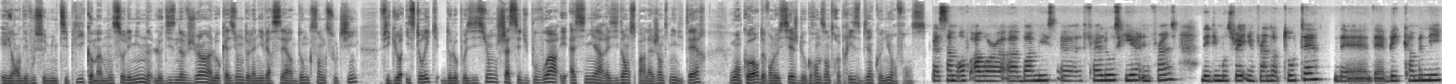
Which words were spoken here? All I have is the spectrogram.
Et les rendez-vous se multiplient comme à Mont-Solémine le 19 juin à l'occasion de l'anniversaire d'Aung San Suu Kyi, figure historique de l'opposition, chassée du pouvoir et assignée à résidence par la junte militaire, ou encore devant le siège de grandes entreprises bien connues en France. But some of our uh, Burmese uh, fellows here in France, they demonstrate in front of Total, the the big company.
